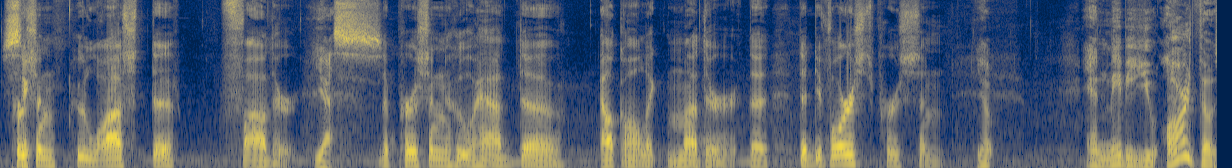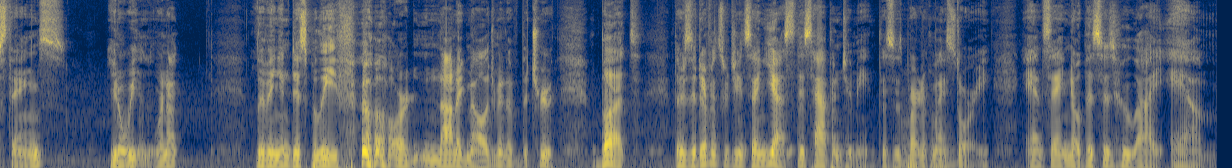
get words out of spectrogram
sick- Person who lost the father, Yes. the person who had the alcoholic mother, the the divorced person. Yep. And maybe you are those things. You know, we we're not living in disbelief or non acknowledgement of the truth. But there's a difference between saying, Yes, this happened to me. This is part of my mm-hmm. story, and saying, No, this is who I am.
